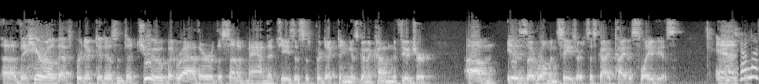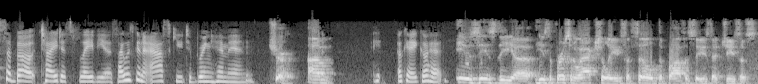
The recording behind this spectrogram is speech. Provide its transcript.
uh, the hero that's predicted isn't a Jew, but rather the Son of Man that Jesus is predicting is going to come in the future um, is a Roman Caesar. It's this guy Titus Flavius. And tell us about Titus Flavius. I was going to ask you to bring him in. Sure. Um, okay, go ahead. He's he's the uh, he's the person who actually fulfilled the prophecies that Jesus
